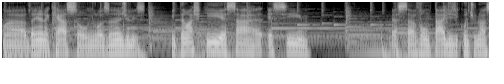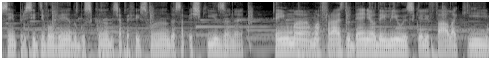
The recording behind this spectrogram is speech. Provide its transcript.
com a Diana Castle em Los Angeles. Então acho que essa esse essa vontade de continuar sempre se desenvolvendo, buscando, se aperfeiçoando, essa pesquisa, né? Tem uma, uma frase do Daniel Day-Lewis que ele fala que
